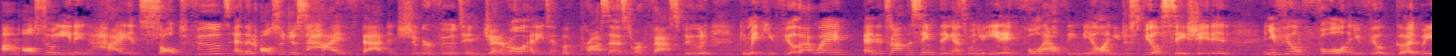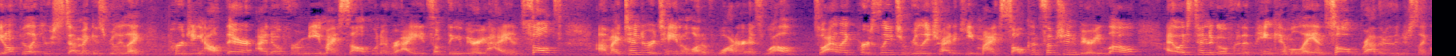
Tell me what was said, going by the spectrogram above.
Um, also eating high in salt foods and then also just high fat and sugar foods in general, any type of processed or fast food can make you feel that way. And it's not the same thing as when you eat a full healthy meal and you just feel satiated and you feel full and you feel good, but you don't feel like your stomach is really like purging out there. I know for me, myself, whenever I eat something very high in salt, um, I tend to retain a lot of water as well. So I like personally to really try to keep my salt consumption very low. I always tend to go for the pink Himalayan salt rather than just like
